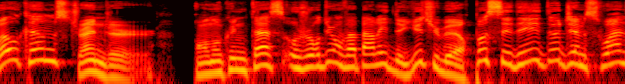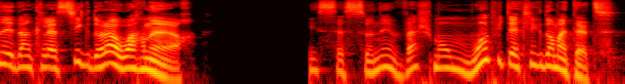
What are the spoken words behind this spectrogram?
Welcome Stranger Prends donc une tasse, aujourd'hui on va parler de youtubeurs possédés, de James Wan et d'un classique de la Warner. Et ça sonnait vachement moins putaclic dans ma tête.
